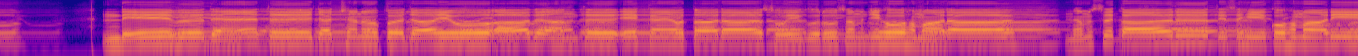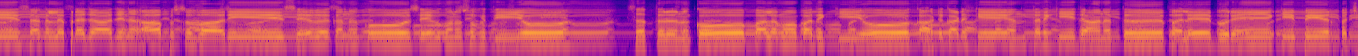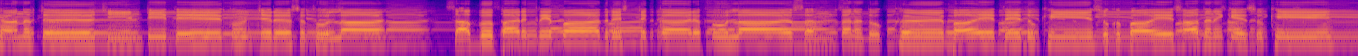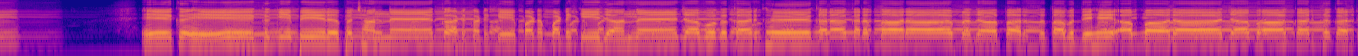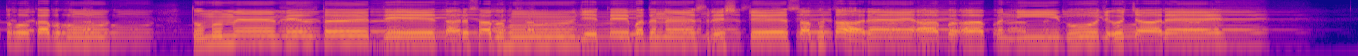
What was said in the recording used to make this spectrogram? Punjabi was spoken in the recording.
ਦੇਵ ਦੈਤ ਜਛਨ ਉਪਜਾਇਓ ਆਦ ਅੰਤ ਏਕੈ ਅਵਤਾਰਾ ਸੋਈ ਗੁਰੂ ਸਮਝਿਓ ਹਮਾਰਾ। ਨਮਸਕਾਰ ਤਿਸ ਕੋ ਹਮਾਰੀ ਸਕਲ ਪ੍ਰਜਾ ਜਿਨ ਆਪ ਸਵਾਰੀ, ਸੇਵਕਨ ਕੋ ਸੇਵ ਗੁਣ ਸੁਖ ਦਿਓ। ਸਤਰਨ ਕੋ ਪਲ ਮੋ ਬਦ ਕੀਓ, ਘਟ ਘਟ ਕੇ ਅੰਤਰ ਕੀ ਜਾਣਤ, ਭਲੇ ਬੁਰੇ ਕੀ ਪੀਰ ਪਛਾਨਤ, ਚੀਂਟੀ ਤੇ ਕੁੰਚਰ ਸਥੂਲਾ। ਸਭ ਪਰ ਕਿਰਪਾ ਦ੍ਰਿਸ਼ਟ ਕਰ ਫੂਲਾ ਸੰਤਨ ਦੁਖ ਪਾਏ ਤੇ ਦੁਖੀ ਸੁਖ ਪਾਏ ਸਾਧਨ ਕੇ ਸੁਖੀ ਏਕ ਏਕ ਕੀ ਪੀਰ ਪਛਾਨੈ ਘਟ ਘਟ ਕੇ ਪਟ ਪਟ ਕੀ ਜਾਣੈ ਜਬੁਦ ਕਰਖ ਕਰਾ ਕਰਤਾਰਾ ਪ੍ਰਜਾ ਧਰਤ ਤਬ ਦੇਹ ਅਪਾਰਾ ਜਬ ਆ ਕਰਖ ਕਰਤ ਹੋ ਕਬ ਹੂੰ ਤੁਮ ਮੈਂ ਮਿਲਤ ਦੇ ਤਰ ਸਭ ਹੂੰ ਜੇਤੇ ਬਦਨ ਸ੍ਰਿਸ਼ਟ ਸਭ ਧਾਰੈ ਆਪ ਆਪਨੀ ਬੂਝ ਉਚਾਰੈ।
